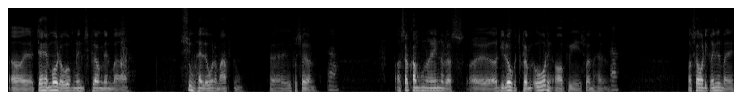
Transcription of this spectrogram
Og øh, der havde mutter åbent ind til klokken, den var syv, halv otte om aftenen øh, i på Søren. Ja. Og så kom hun og, os, øh, og de lukkede klokken 8 op i svømmehallen. Ja. Og så var de grillmad,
